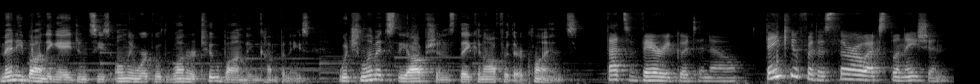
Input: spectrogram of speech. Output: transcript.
Many bonding agencies only work with one or two bonding companies, which limits the options they can offer their clients. That's very good to know. Thank you for this thorough explanation.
